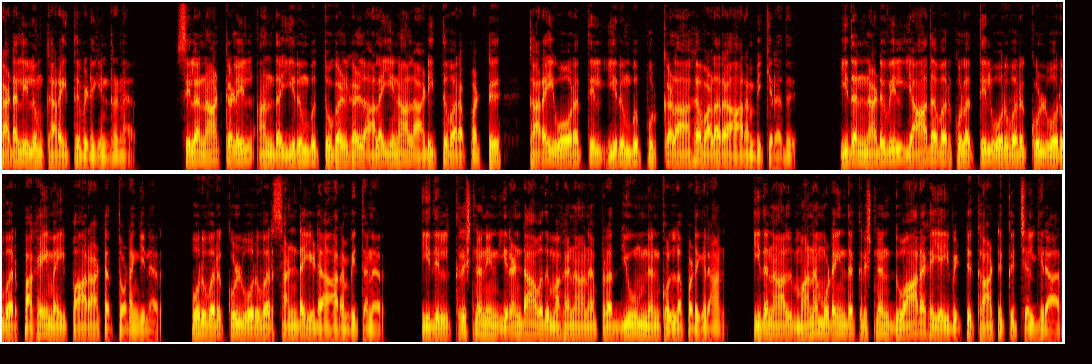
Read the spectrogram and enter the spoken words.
கடலிலும் கரைத்து விடுகின்றனர். சில நாட்களில் அந்த இரும்பு துகள்கள் அலையினால் அடித்து வரப்பட்டு கரை ஓரத்தில் இரும்பு புற்களாக வளர ஆரம்பிக்கிறது. இதன் நடுவில் யாதவர் குலத்தில் ஒருவருக்குள் ஒருவர் பகைமை பாராட்டத் தொடங்கினர். ஒருவருக்குள் ஒருவர் சண்டையிட ஆரம்பித்தனர். இதில் கிருஷ்ணனின் இரண்டாவது மகனான பிரத்யூம்னன் கொல்லப்படுகிறான். இதனால் மனமுடைந்த கிருஷ்ணன் துவாரகையை விட்டு காட்டுக்குச் செல்கிறார்.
